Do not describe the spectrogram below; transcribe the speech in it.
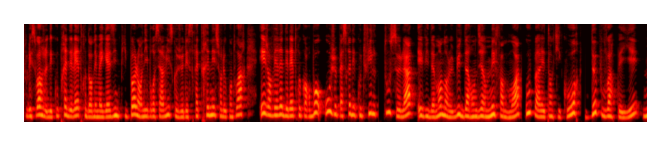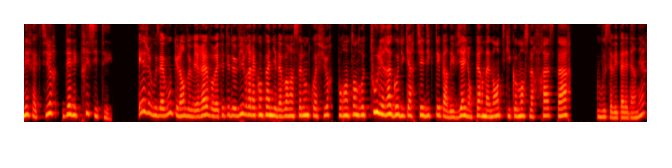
Tous les soirs, je découperai des lettres dans des magazines People en libre service que je laisserai traîner sur le comptoir et j'enverrai des lettres corbeaux où je passerai des coups de fil. Tout cela, évidemment, dans le but d'arrondir mes fins de mois ou par les temps qui courent, de pouvoir payer mes factures d'électricité. Et je vous avoue que l'un de mes rêves aurait été de vivre à la campagne et d'avoir un salon de coiffure pour entendre tous les ragots du quartier dictés par des vieilles en permanente qui commencent leurs phrases par Vous savez pas la dernière?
